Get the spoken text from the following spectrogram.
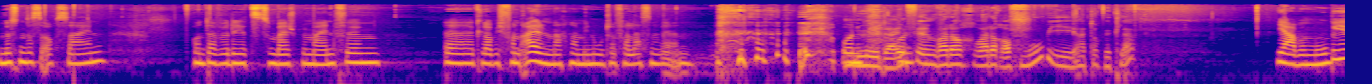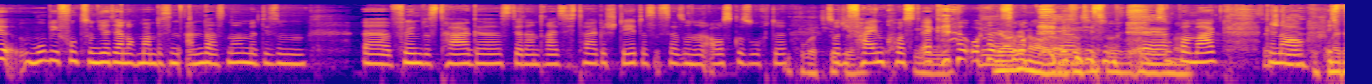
müssen das auch sein. Und da würde jetzt zum Beispiel mein Film äh, glaube ich, von allen nach einer Minute verlassen werden. und, Nö, dein und, Film war doch, war doch auf Mubi, hat doch geklappt. Ja, aber Mubi, Mubi funktioniert ja noch mal ein bisschen anders, ne, mit diesem äh, Film des Tages, der dann 30 Tage steht. Das ist ja so eine ausgesuchte, so die Feinkostecke mhm. oder ja, so genau, ja, in diesem ja, Supermarkt. Genau. Ich,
